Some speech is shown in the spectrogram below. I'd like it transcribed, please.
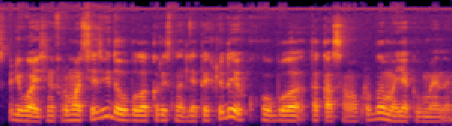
Сподіваюсь, інформація з відео була корисна для тих людей, в кого була така сама проблема, як в мене.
